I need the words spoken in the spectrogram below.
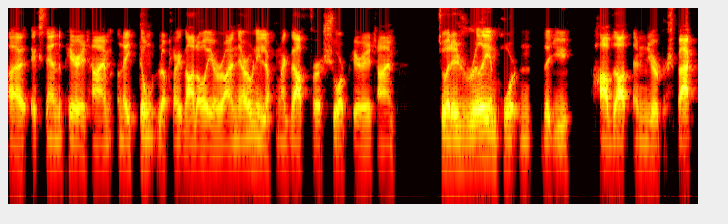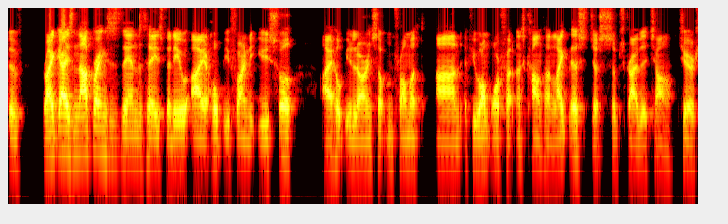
uh, extended period of time and they don't look like that all year round. They're only looking like that for a short period of time. So it is really important that you have that in your perspective. Right guys, and that brings us to the end of today's video. I hope you found it useful. I hope you learned something from it. And if you want more fitness content like this, just subscribe to the channel. Cheers.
